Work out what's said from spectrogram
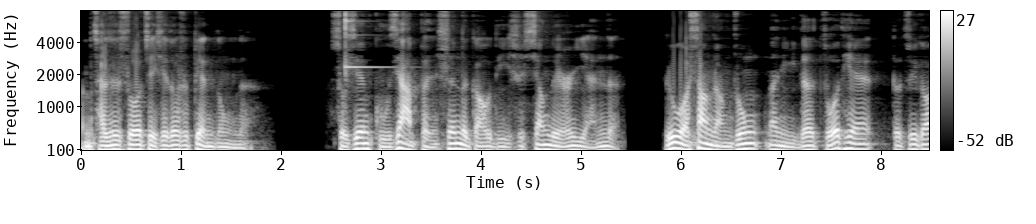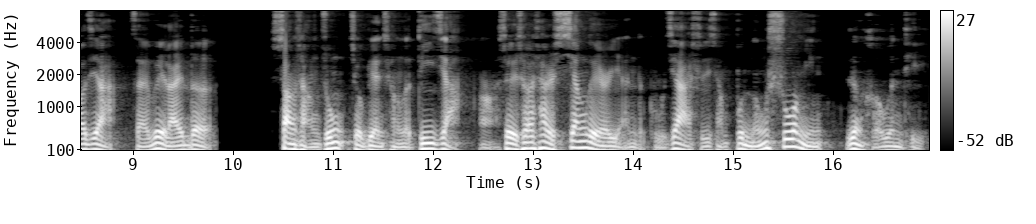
那么才是说这些都是变动的。首先，股价本身的高低是相对而言的。如果上涨中，那你的昨天的最高价在未来的上涨中就变成了低价啊。所以说它是相对而言的，股价实际上不能说明任何问题。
